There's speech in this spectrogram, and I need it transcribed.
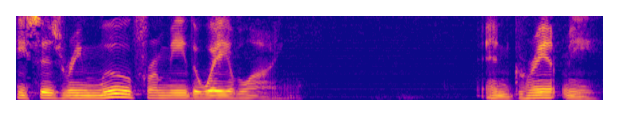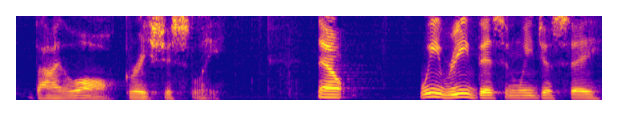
he says, Remove from me the way of lying, and grant me thy law graciously. Now, we read this and we just say,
